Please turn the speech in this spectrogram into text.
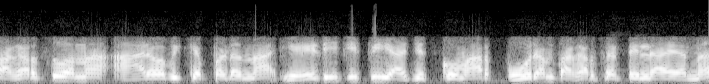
തകർത്തു എന്ന് ആരോപിക്കപ്പെടുന്ന A D G P Ajith Kumar Pooram തകർത്തിട്ടില്ല എന്ന്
